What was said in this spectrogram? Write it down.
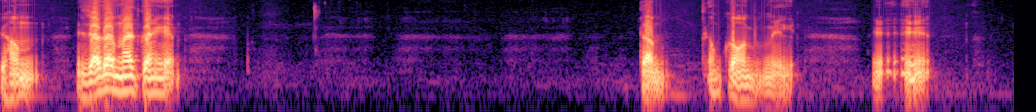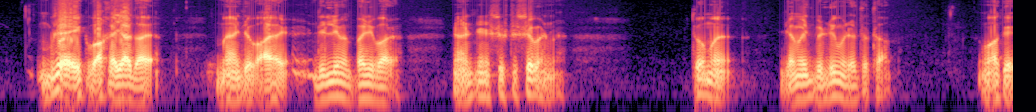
کہ ہم زیادہ محنت کریں گے تب ہم کو ملے گی مجھے ایک واقعہ یاد آیا میں جب آیا دلی میں پہلی بار نائنٹین سکسٹی سیون میں تو میں جمیت بلڈنگ میں رہتا تھا وہاں کے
